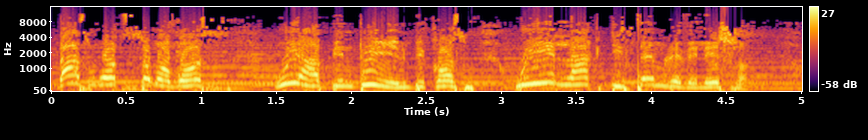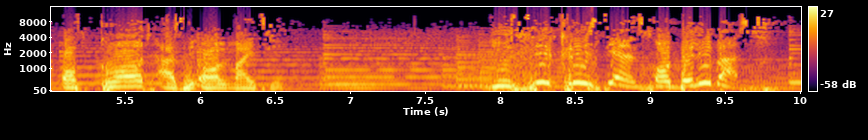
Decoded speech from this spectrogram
That's what some of us, we have been doing because we lack the same revelation of God as the Almighty. You see Christians or believers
